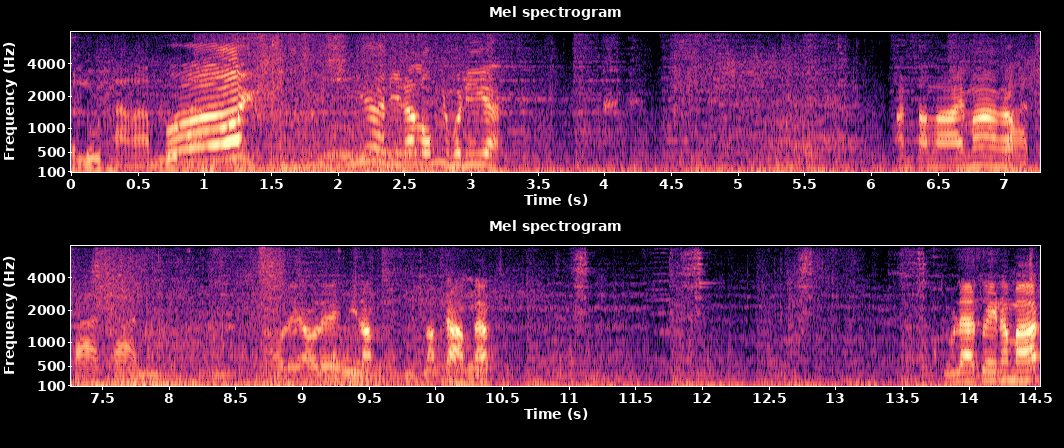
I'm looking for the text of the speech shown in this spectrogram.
มันรูดหางอะมันรูดโอ้หางยเชี่ยดีนะล้มอยู่พอดีอะ อันตรายมากครับฟาดฟาดฟาดเอาเลยเอาเลยโอ้โหพี่รับรับดาบแป๊บ ดูแลตัวเองนะมาร์ท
